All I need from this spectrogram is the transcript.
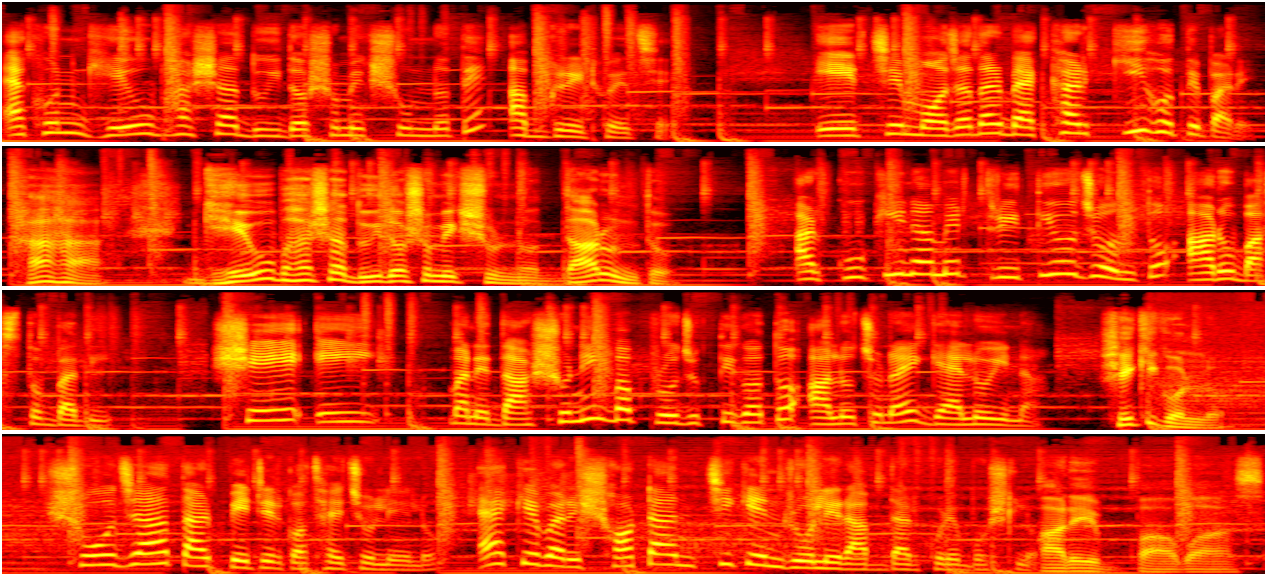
এখন ঘেউ ভাষা দুই দশমিক শূন্যতে আপগ্রেড হয়েছে। এর চেয়ে মজাদার ব্যাখ্যার কি হতে পারে? হা হা ঘেউ ভাষা দুই দশমিক শূন্য দারুণ তো। আর কুকি নামের তৃতীয় জন তো আরও বাস্তববাদী। সে এই মানে দার্শনিক বা প্রযুক্তিগত আলোচনায় গেলই না। সে কি করল? সোজা তার পেটের কথায় চলে এলো। একেবারে শটান চিকেন রোলের আবদার করে বসল। আরে বাবাস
